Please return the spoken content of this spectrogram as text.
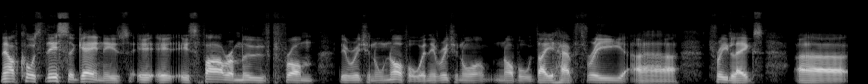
Now, of course, this again is is far removed from the original novel. In the original novel, they have three uh, three legs. Uh,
